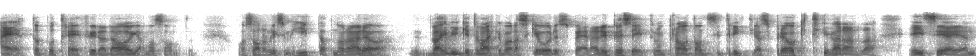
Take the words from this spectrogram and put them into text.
äter på tre, fyra dagar och sånt. Och så har de liksom hittat några då, vilket verkar vara skådespelare i princip, för de pratar inte sitt riktiga språk till varandra i serien.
